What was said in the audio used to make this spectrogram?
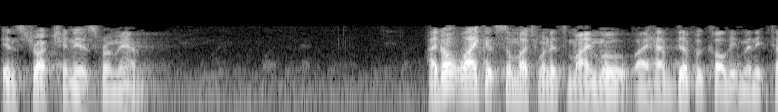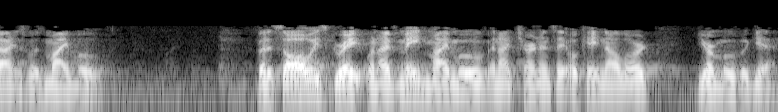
instruction is from Him. I don't like it so much when it's my move. I have difficulty many times with my move. But it's always great when I've made my move and I turn and say, okay, now Lord, your move again.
